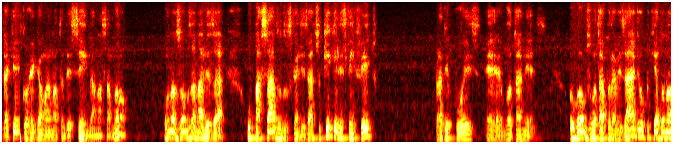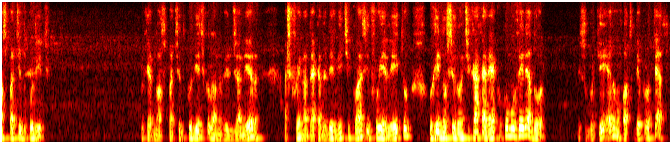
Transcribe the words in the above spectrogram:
Já que escorregar uma nota de 100 na nossa mão? ou nós vamos analisar o passado dos candidatos, o que, que eles têm feito, para depois é, votar neles. Ou vamos votar por amizade ou porque é do nosso partido político. Porque é do nosso partido político, lá no Rio de Janeiro, acho que foi na década de 20, quase foi eleito o rinoceronte cacareco como vereador. Isso porque era um voto de protesto.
